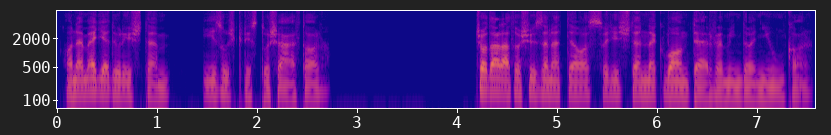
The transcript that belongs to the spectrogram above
hanem egyedül Isten, Jézus Krisztus által. Csodálatos üzenete az, hogy Istennek van terve mindannyiunkkal.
